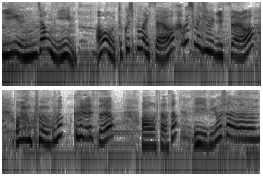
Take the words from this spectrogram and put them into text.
이은정님, 어, 듣고 싶은 말 있어요? 하고 싶은 얘기 있어요? 어구어구, 그랬어요? 어서 어서, 1253.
